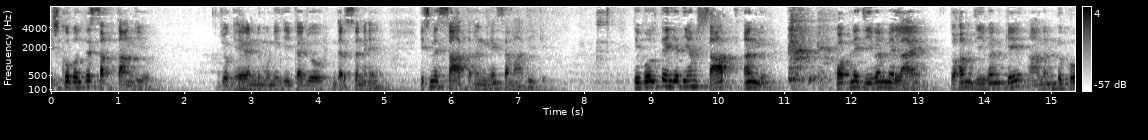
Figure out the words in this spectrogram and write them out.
इसको बोलते सप्तांग योग। जो घेरंड मुनि जी का जो दर्शन है, इसमें सात अंग हैं समाधि के। तो बोलते हैं, यदि हम सात अंग को अपने जीवन में लाएँ तो हम जीवन के आनंद को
